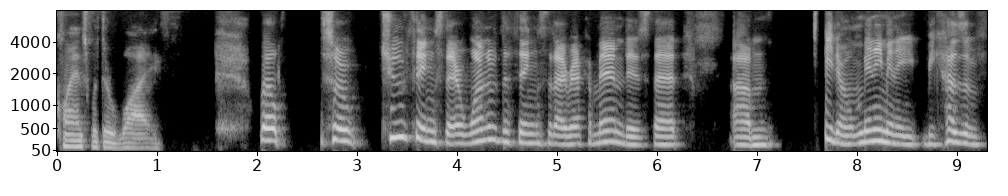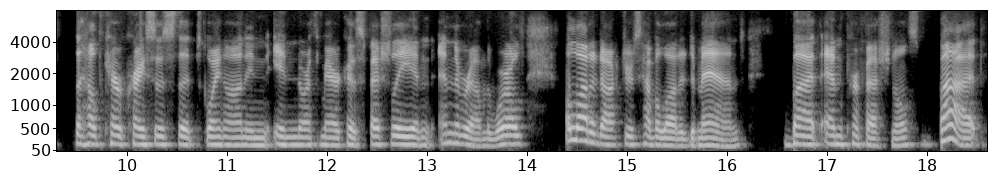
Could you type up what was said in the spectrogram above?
clients with their why? Well, so two things there. One of the things that I recommend is that, um, you know, many, many, because of the healthcare crisis that's going on in, in North America, especially and, and around the world, a lot of doctors have a lot of demand but and professionals but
